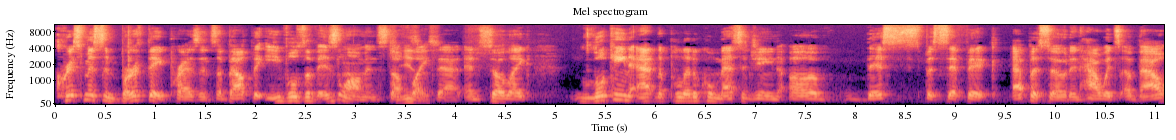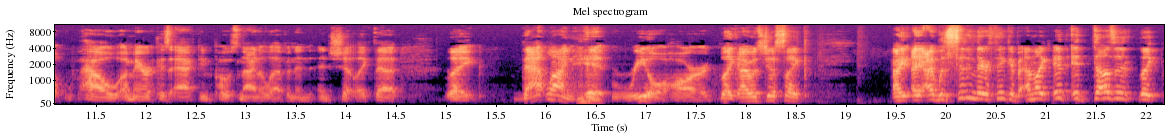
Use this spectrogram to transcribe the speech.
Christmas and birthday presents about the evils of Islam and stuff Jesus. like that. And so like looking at the political messaging of this specific episode and how it's about how America's acting post 9/11 and and shit like that. Like that line Mm-hmm. hit real hard. Like I was just like, I I, I was sitting there thinking about, and like it it doesn't like.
